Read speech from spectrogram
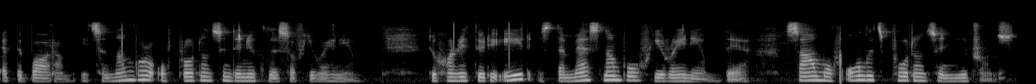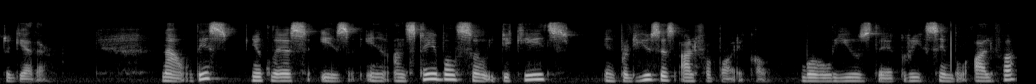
at the bottom. It's a number of protons in the nucleus of uranium. 238 is the mass number of uranium, the sum of all its protons and neutrons together. Now, this nucleus is unstable, so it decays and produces alpha particle. We will use the Greek symbol alpha,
